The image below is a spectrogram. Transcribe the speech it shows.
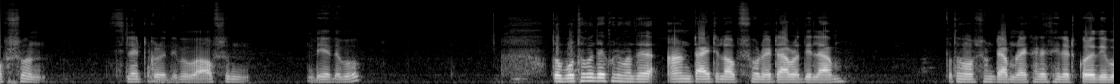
অপশন সিলেক্ট করে দেবো বা অপশন দিয়ে দেব। তো প্রথমে দেখুন আমাদের আনটাইটেল অপশন এটা আমরা দিলাম। প্রথম অপশনটা আমরা এখানে সিলেক্ট করে দিব।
